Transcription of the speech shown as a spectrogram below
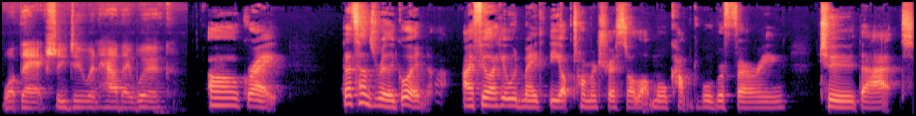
what they actually do and how they work. Oh, great. That sounds really good. I feel like it would make the optometrist a lot more comfortable referring to that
